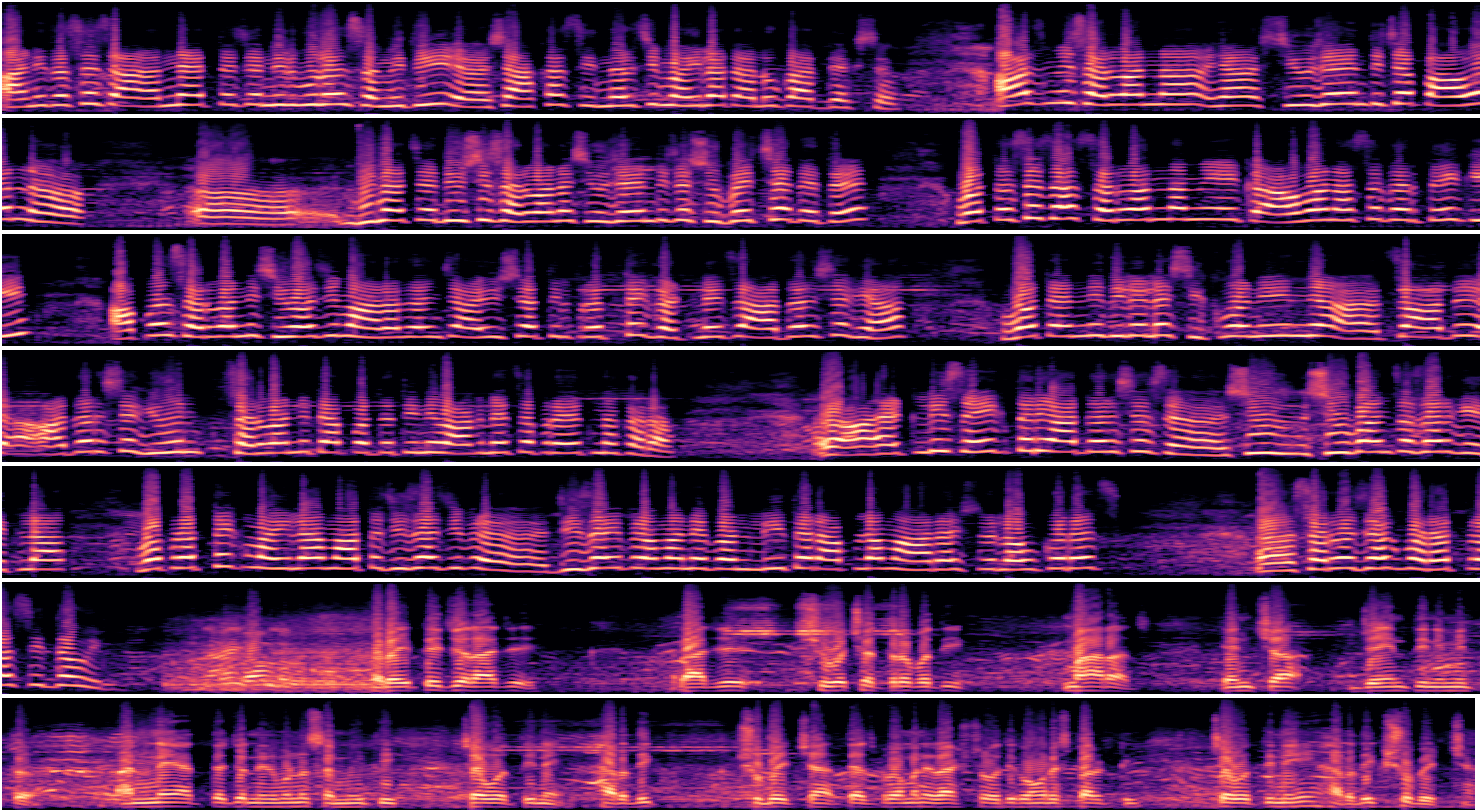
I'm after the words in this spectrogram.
आणि तसेच अन्य अत्याचार निर्मूलन समिती शाखा सिन्नरची महिला तालुका अध्यक्ष. आज मी सर्वांना ह्या शिवजयंतीच्या पावन दिनाच्या दिवशी सर्वांना शिवजयंतीच्या शुभेच्छा देते व तसेच आज सर्वांना मी एक आव्हान असं करते की आपण सर्वांनी शिवाजी महाराजांच्या आयुष्यातील प्रत्येक घटनेचा आदर्श घ्या व त्यांनी दिलेल्या शिकवणीचा आदे आदर्श घेऊन सर्वांनी त्या पद्धतीने वागण्याचा प्रयत्न करा. ॲटलिस्ट एक तरी आदर्श शिव शिवबांचा जर घेतला व प्रत्येक महिला माता जिजाजी जिजाईप्रमाणे बनली तर आपला महाराष्ट्र लवकरच सर्व जगभरात प्रसिद्ध होईल. रयतेचे राजे राजे शिवछत्रपती महाराज यांच्या जयंतीनिमित्त अन्याय अत्याचार निर्मूलन समितीच्या वतीने हार्दिक शुभेच्छा. त्याचप्रमाणे राष्ट्रवादी काँग्रेस पार्टीच्या वतीनेही हार्दिक शुभेच्छा.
